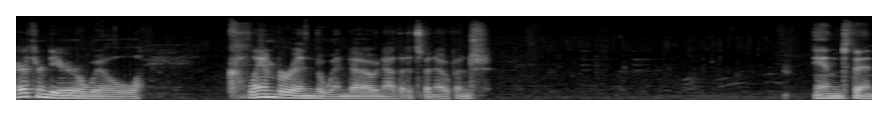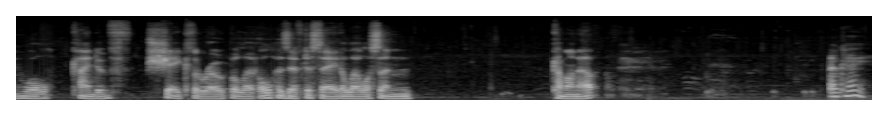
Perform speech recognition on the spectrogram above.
Erthrendir will clamber in the window now that it's been opened. And then we'll kind of shake the rope a little, as if to say to Lillison, come on up. Okay.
